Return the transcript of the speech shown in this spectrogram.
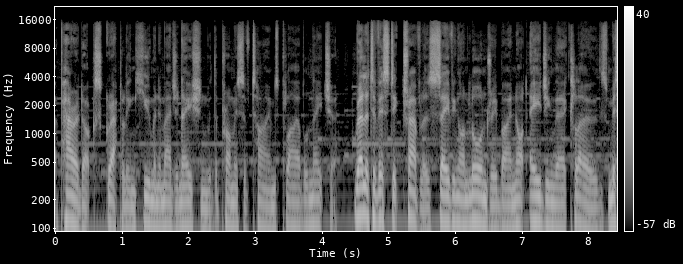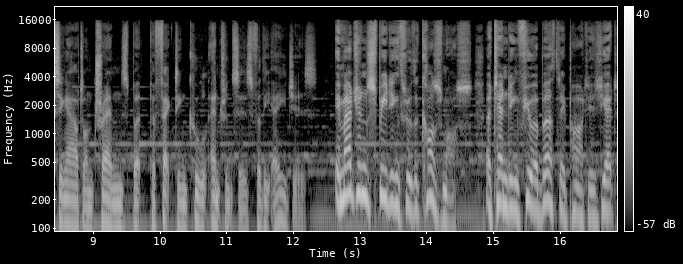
a paradox grappling human imagination with the promise of time's pliable nature. Relativistic travelers saving on laundry by not aging their clothes, missing out on trends but perfecting cool entrances for the ages. Imagine speeding through the cosmos, attending fewer birthday parties, yet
